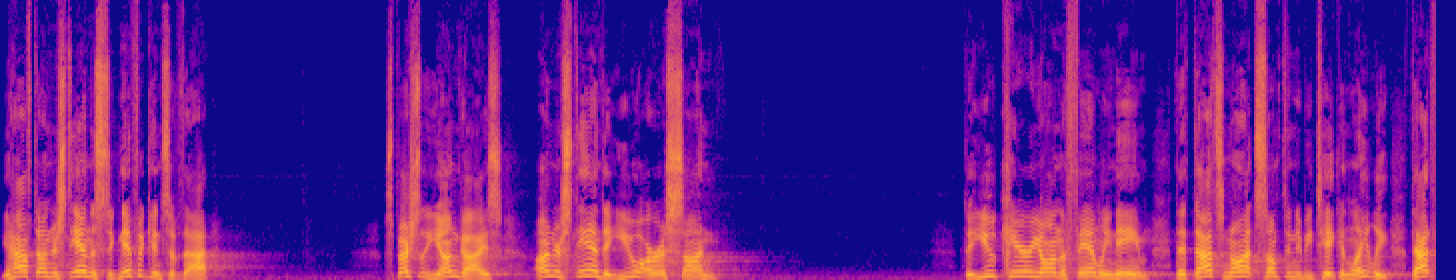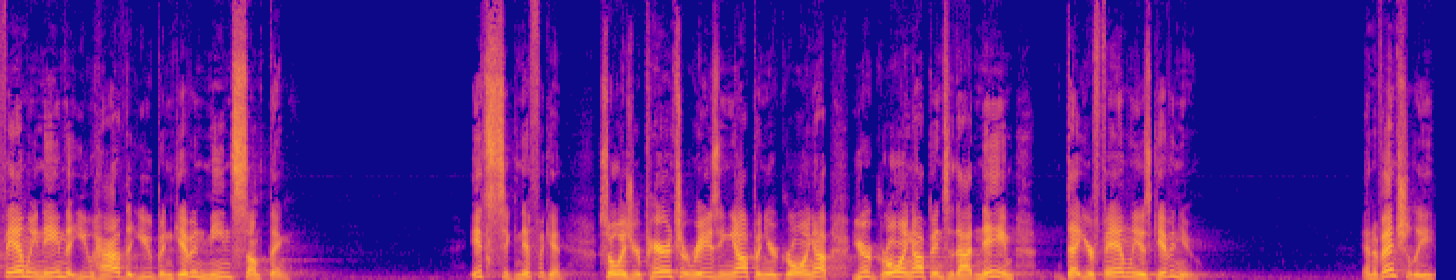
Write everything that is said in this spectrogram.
You have to understand the significance of that, especially young guys. Understand that you are a son that you carry on the family name, that that's not something to be taken lightly. That family name that you have, that you've been given, means something. It's significant. So, as your parents are raising you up and you're growing up, you're growing up into that name that your family has given you. And eventually,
